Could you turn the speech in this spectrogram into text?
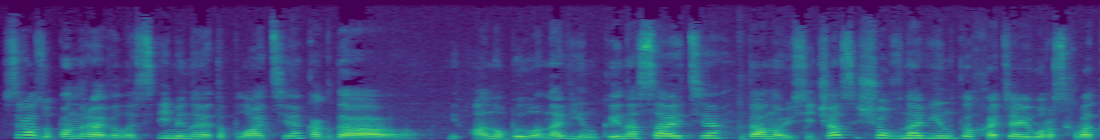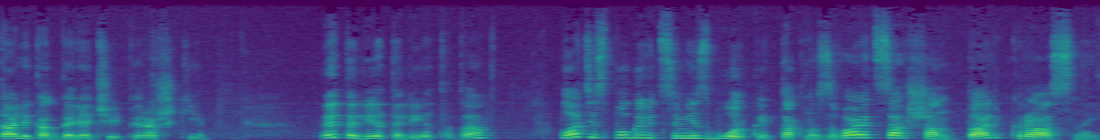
Сразу понравилось именно это платье, когда оно было новинкой на сайте. Да, оно и сейчас еще в новинках, хотя его расхватали как горячие пирожки. Это лето-лето, да? Платье с пуговицами и сборкой, так называется, шанталь красный.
